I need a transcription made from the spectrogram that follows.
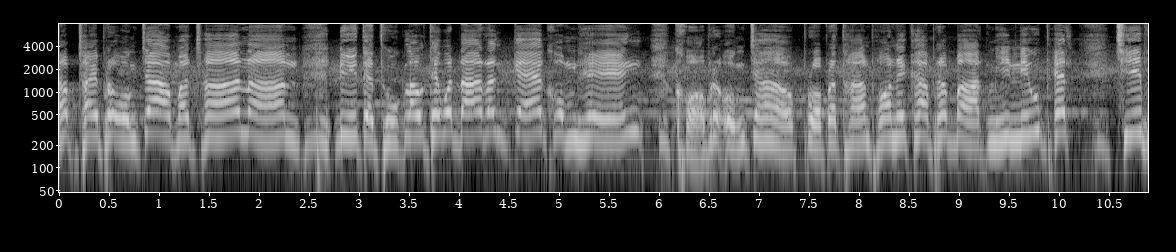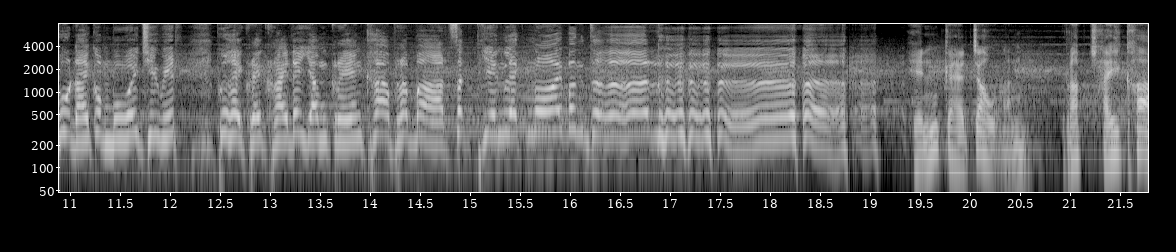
รับใช้พระองค์เจ้ามาช้านาน ดีแต่ถูกเราเทวดารังแกข่มเหง ขอพระองค์เจ้าโปรดประทานพรให้ข้าพระบาทมีนิ้วเพชร ชี้ผู้ใดก็มวยชีวิต เพื่อให้ใครๆได้ยำเกรงข้าพระบาทสักเพียงเล็กน้อยบ้างเถิดเห็นแก่เจ้านั้นรับใช้ข้า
